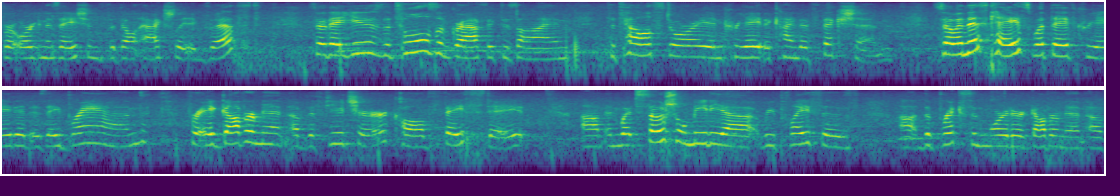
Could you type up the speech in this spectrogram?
for organizations that don't actually exist. So they use the tools of graphic design to tell a story and create a kind of fiction. So in this case, what they've created is a brand for a government of the future called Face State um, in which social media replaces uh, the bricks and mortar government of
